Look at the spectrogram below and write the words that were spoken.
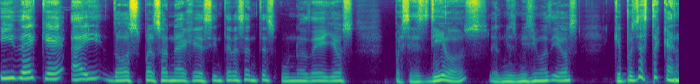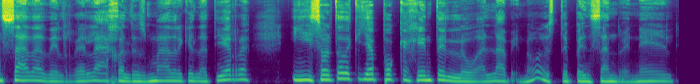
Y de que hay dos personajes interesantes, uno de ellos, pues es Dios, el mismísimo Dios, que pues ya está cansada del relajo, al desmadre que es la tierra y sobre todo de que ya poca gente lo alabe, ¿no? Esté pensando en él,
